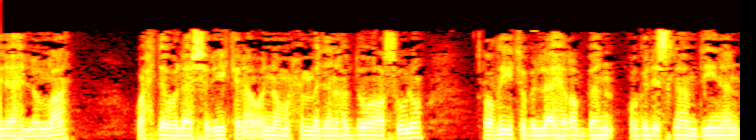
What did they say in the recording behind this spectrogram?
إله إلا الله وحده لا شريك له وأن محمدا عبده ورسوله. رضيت بالله ربا وبالإسلام دينا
